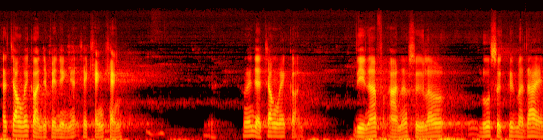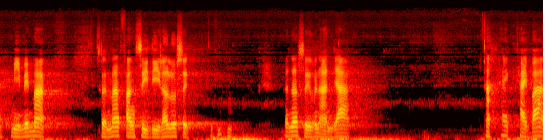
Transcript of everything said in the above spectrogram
ถ้าจ้องไว้ก่อนจะเป็นอย่างนี้จะแข็งแข็งเพราะฉะนั้นอย่าจ้องไว้ก่อน ดีนะอ่านหนังสือแล้ว รู้สึกขึ้นมาได้มีไม่มาก ส่วนมากฟังซีดีแล้วรู้สึกเพราะหนังสือมันอ่านยากอะให้ใครบ้าง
